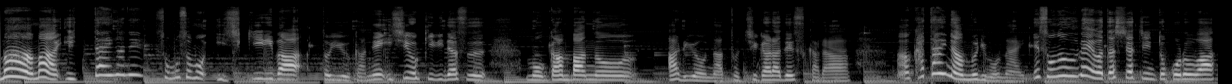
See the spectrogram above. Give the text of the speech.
まあまあ一帯がねそもそも石切り場というかね石を切り出すもう岩盤のあるような土地柄ですから硬いのは無理もないでその上私たちのところは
